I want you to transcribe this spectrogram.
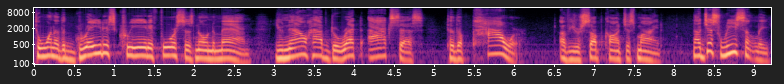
to one of the greatest creative forces known to man. You now have direct access to the power of your subconscious mind. Now, just recently,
